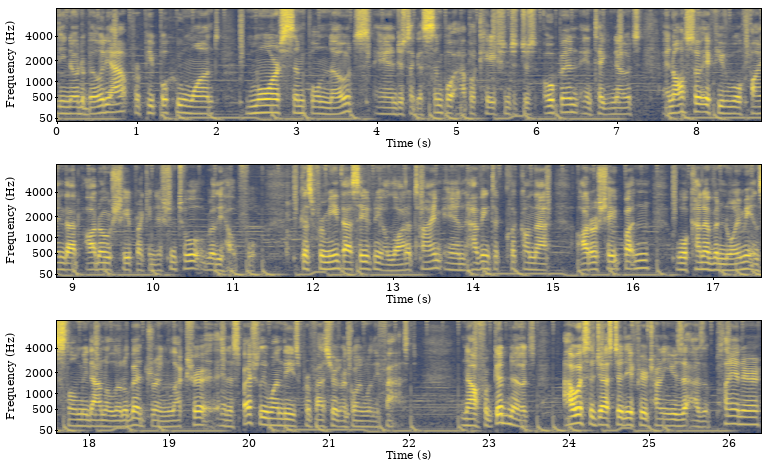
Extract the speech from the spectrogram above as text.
the Notability app for people who want more simple notes and just like a simple application to just open and take notes. And also if you will find that auto shape recognition tool really helpful. Because for me, that saves me a lot of time and having to click on that auto shape button will kind of annoy me and slow me down a little bit during lecture. And especially when these professors are going really fast. Now for GoodNotes, I would suggest it if you're trying to use it as a planner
